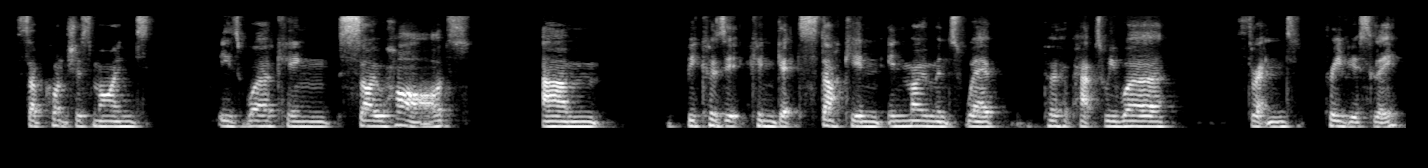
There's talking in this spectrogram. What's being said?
subconscious mind is working so hard um, because it can get stuck in in moments where perhaps we were threatened previously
